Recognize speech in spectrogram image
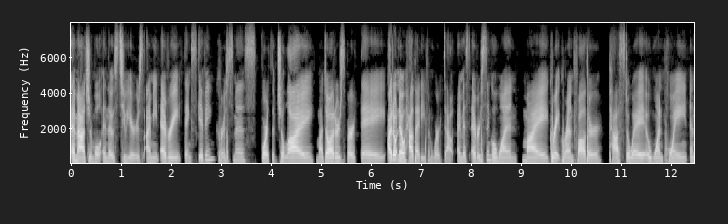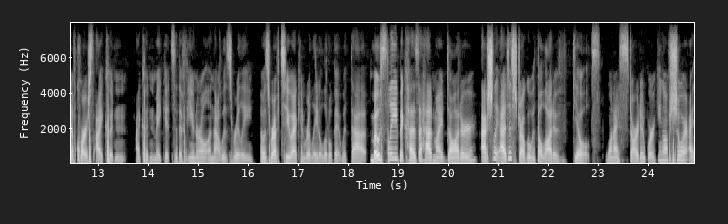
imaginable in those two years. I mean, every Thanksgiving, Christmas, 4th of July, my daughter's birthday. I don't know how that even worked out. I missed every single one. My great grandfather passed away at one point, and of course, I couldn't I couldn't make it to the funeral and that was really that was rough too. I can relate a little bit with that. Mostly because I had my daughter. Actually, I had to struggle with a lot of guilt when I started working offshore. I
